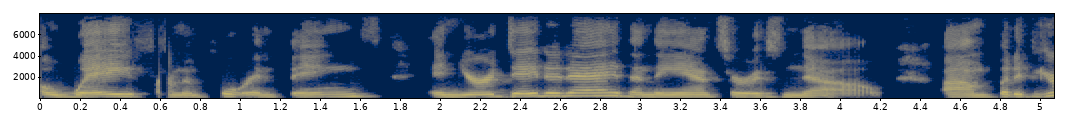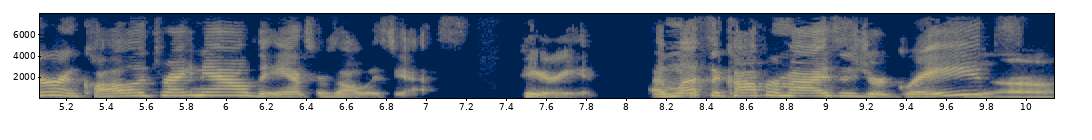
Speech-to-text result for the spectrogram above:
away from important things in your day to day, then the answer is no. Um, but if you're in college right now, the answer is always yes, period. Unless it compromises your grades yeah.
